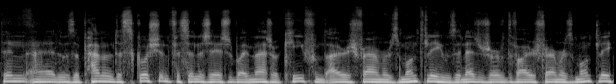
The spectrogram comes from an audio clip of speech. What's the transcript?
Then uh, there was a panel discussion facilitated by Matt O'Keefe from the Irish Farmers Monthly, who was an editor of the Irish Farmers Monthly.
